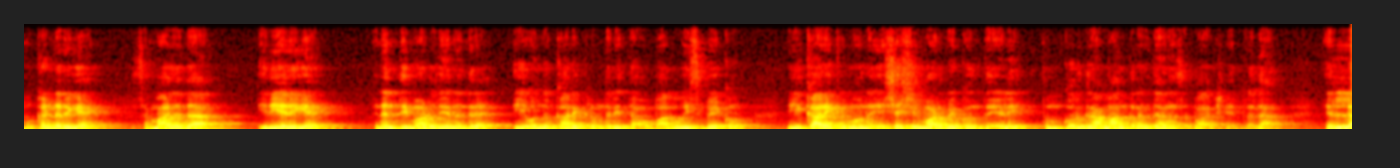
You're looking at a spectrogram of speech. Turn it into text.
ಮುಖಂಡರಿಗೆ, ಸಮಾಜದ ಹಿರಿಯರಿಗೆ ವಿನಂತಿ ಮಾಡುವುದೇನೆಂದರೆ ಈ ಒಂದು ಕಾರ್ಯಕ್ರಮದಲ್ಲಿ ತಾವು ಭಾಗವಹಿಸಬೇಕು. ಈ ಕಾರ್ಯಕ್ರಮವನ್ನು ಯಶಸ್ವಿ ಮಾಡಬೇಕು ಅಂತ ಹೇಳಿ ತುಮಕೂರು ಗ್ರಾಮಾಂತರ ವಿಧಾನಸಭಾ ಕ್ಷೇತ್ರದ ಎಲ್ಲ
